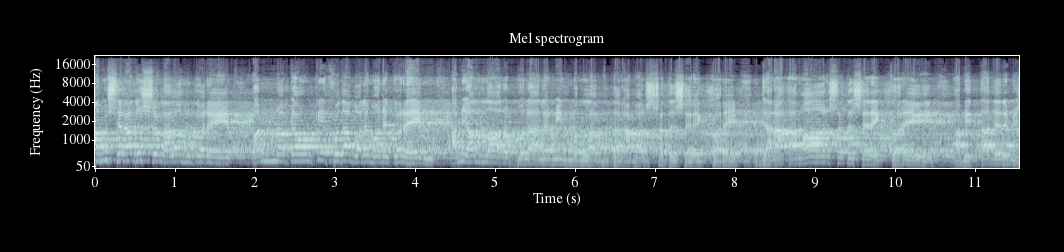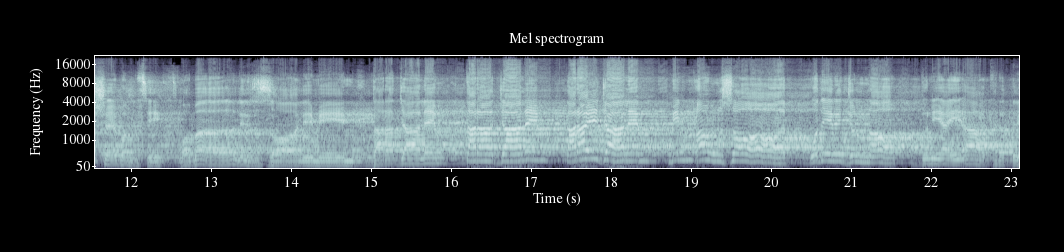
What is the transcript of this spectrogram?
মানুষের আদর্শ লালন করে, অন্য কাউকে খোদা বলে মনে করে, আমি আল্লাহ রব্বুল আলমিন বললাম, তারা আমার সাথে সেরেক করে, যারা আমার সাথে সেরেক করে, আমি তাদের বিষয়ে বলছি ওমালিজ জালিমিন তারা জালেম তারা জালেম, তারাই জালেম। মিন ঔষধ ওদের জন্য দুনিয়ায় আখরাতে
